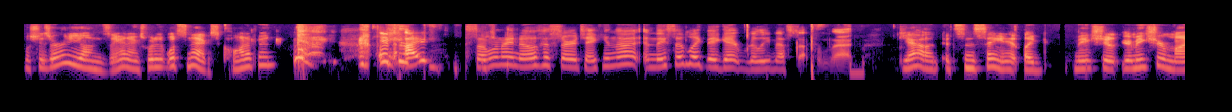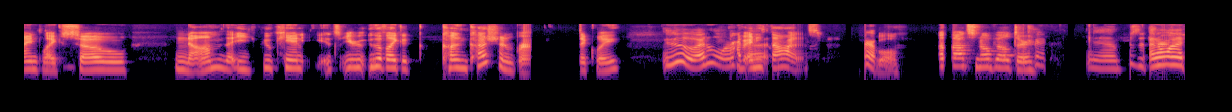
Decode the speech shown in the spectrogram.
Well, she's already on Xanax. What? What's next? Klonopin? and i someone i know has started taking that and they said like they get really messed up from that Yeah, it's insane. It like makes your it makes your mind like so numb that you, you can't. It's you you have like a concussion basically. Ooh, i don't want Have any that. thoughts? Terrible. Oh, that's no filter. yeah i don't want to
